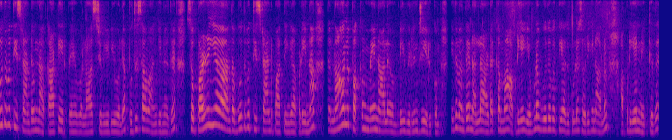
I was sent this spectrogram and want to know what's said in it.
ஊதுவத்தி ஸ்டாண்டும் நான் காட்டியிருப்பேன். லாஸ்ட் வீடியோவில் புதுசாக வாங்கினது. ஸோ பழைய அந்த ஊதுவத்தி ஸ்டாண்டு பார்த்தீங்க அப்படின்னா இந்த நாலு பக்கமுமே நாலு அப்படியே விரிஞ்சு இருக்கும். இது வந்து நல்லா அடக்கமாக அப்படியே எவ்வளோ ஊதுவத்தி அதுக்குள்ளே சொருகினாலும் அப்படியே நிற்குது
